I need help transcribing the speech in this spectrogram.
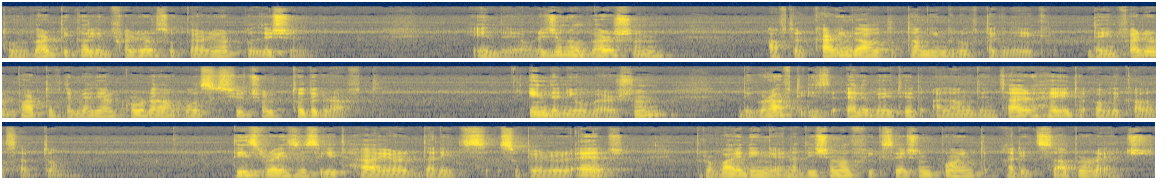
to a vertical inferior superior position. In the original version, after carrying out the tongue in groove technique, the inferior part of the medial crura was sutured to the graft. In the new version, the graft is elevated along the entire height of the caudal septum. This raises it higher than its superior edge providing an additional fixation point at its upper edge.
